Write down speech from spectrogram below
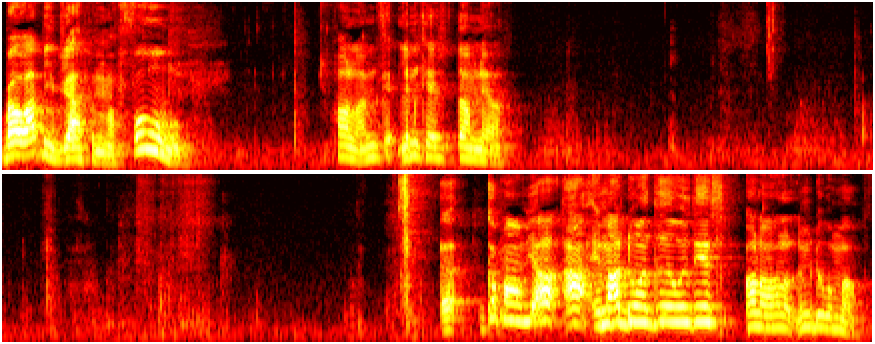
Bro, I be dropping my food. Hold on, let me, let me catch the thumbnail. Uh, come on, y'all. Uh, am I doing good with this? Hold on, hold on. Let me do one more.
